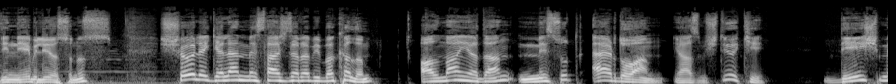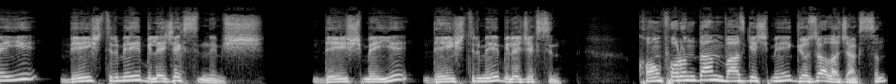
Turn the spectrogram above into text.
dinleyebiliyorsunuz. Şöyle gelen mesajlara bir bakalım. Almanya'dan Mesut Erdoğan yazmış. Diyor ki değişmeyi değiştirmeyi bileceksin demiş. Değişmeyi değiştirmeyi bileceksin. Konforundan vazgeçmeyi göze alacaksın.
